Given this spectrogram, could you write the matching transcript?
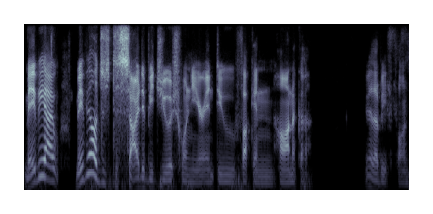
maybe I maybe I'll just decide to be Jewish one year and do fucking Hanukkah. Yeah, that'd be fun.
